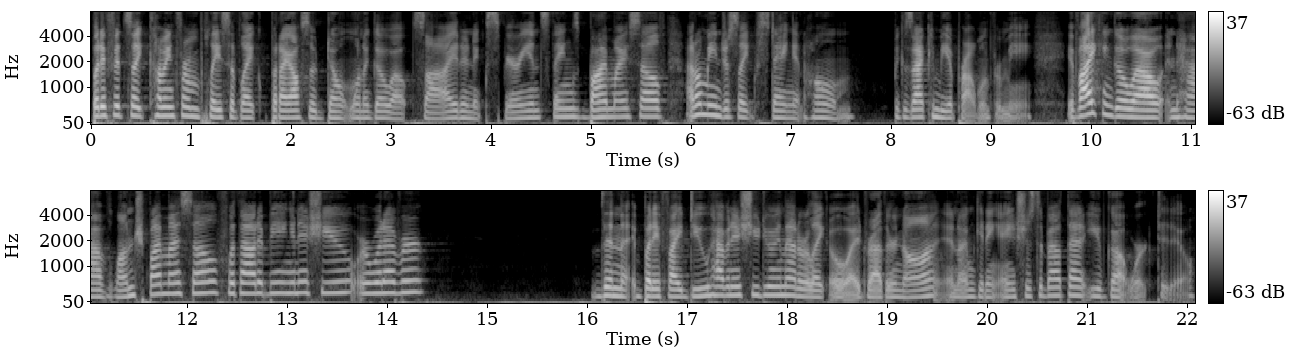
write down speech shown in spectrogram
but if it's like coming from a place of like, but I also don't want to go outside and experience things by myself, I don't mean just like staying at home because that can be a problem for me. If I can go out and have lunch by myself without it being an issue or whatever, then but if I do have an issue doing that or like, oh, I'd rather not and I'm getting anxious about that, you've got work to do.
